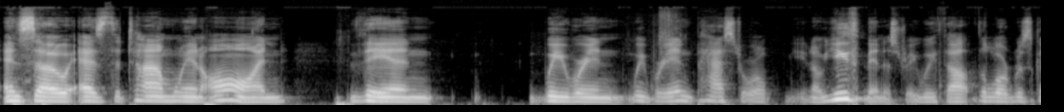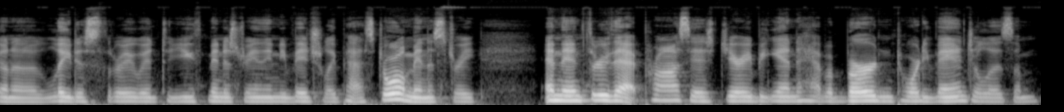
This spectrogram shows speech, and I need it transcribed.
And so as the time went on, then we were in we were in pastoral, you know, youth ministry. We thought the Lord was going to lead us through into youth ministry and then eventually pastoral ministry. And then through that process, Jerry began to have a burden toward evangelism.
